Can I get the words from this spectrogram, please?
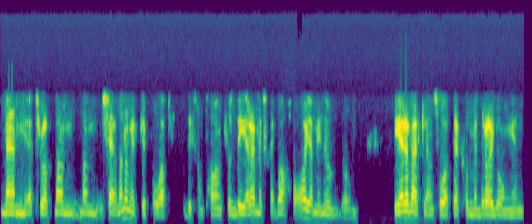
Men jag tror att man, man tjänar nog mycket på att liksom ta en funderare med sig själv. Vad har jag min ungdom? Är det verkligen så att jag kommer dra igång en,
